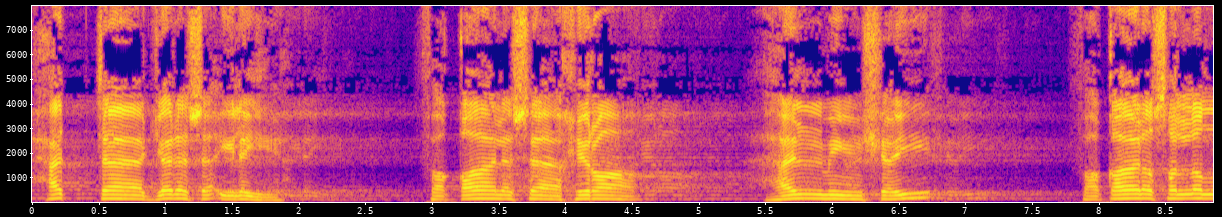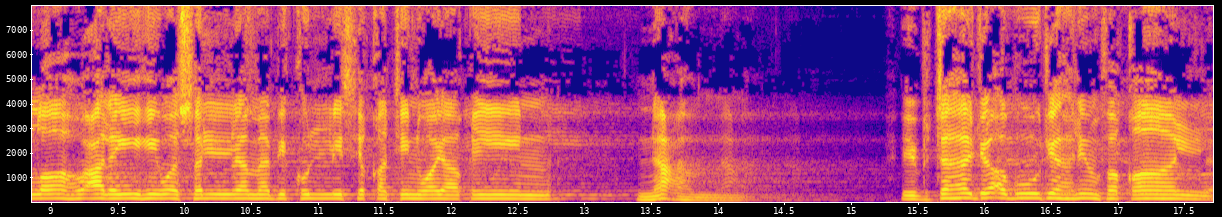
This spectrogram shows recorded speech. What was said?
حتى جلس إليه. فقال ساخرا هل من شيء؟ فقال صلى الله عليه وسلم بكل ثقة ويقين نعم. ابتهج أبو جهل فقال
